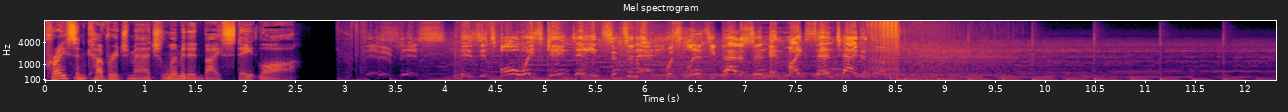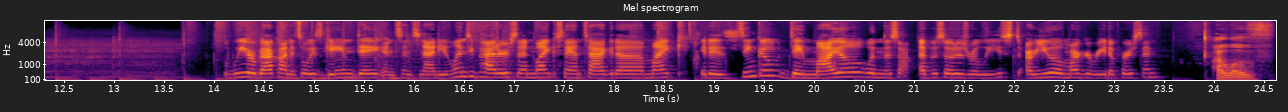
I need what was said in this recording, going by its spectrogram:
Price and coverage match limited by state law. This is It's Always Game Day in Cincinnati with Lindsay Patterson and Mike Santagata. We are back on It's Always Game Day in Cincinnati. Lindsay Patterson, Mike Santagata. Mike, it is Cinco de Mayo when this episode is released. Are you a margarita person? I love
